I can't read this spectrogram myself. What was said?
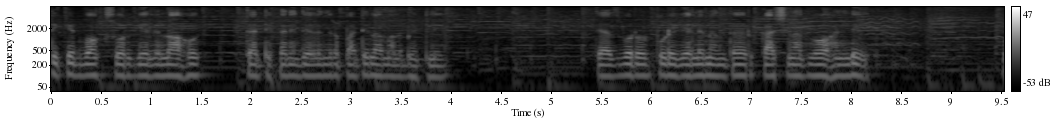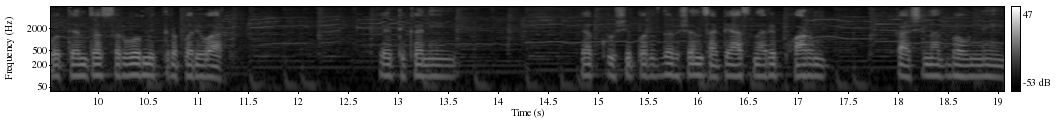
तिकीट बॉक्सवर गेलेलो आहोत. त्या ठिकाणी देवेंद्र पाटील आम्हाला भेटले. त्याचबरोबर पुढे गेल्यानंतर काशीनाथ भाऊ हांडे व त्यांचा सर्व मित्रपरिवार या ठिकाणी या कृषी प्रदर्शनसाठी असणारे फॉर्म काशीनाथ भाऊंनी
